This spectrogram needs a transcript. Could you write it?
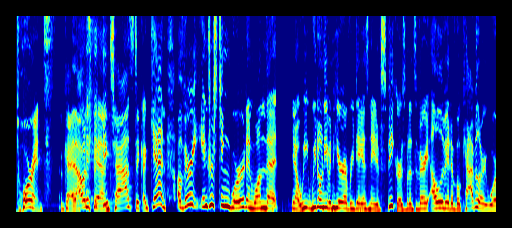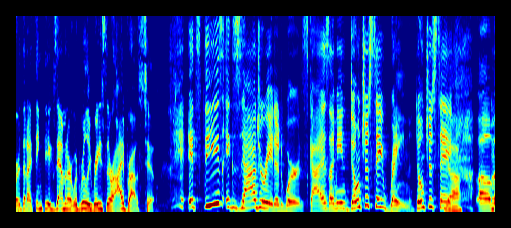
Torrents. Okay. That was fantastic. Again, a very interesting word and one that, you know, we, we don't even hear every day as native speakers, but it's a very elevated vocabulary word that I think the examiner would really raise their eyebrows to. It's these exaggerated words, guys. I mean, don't just say rain. Don't just say yeah. um,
